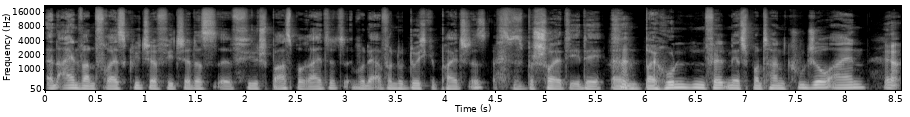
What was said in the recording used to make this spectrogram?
ein einwandfreies Creature-Feature, das äh, viel Spaß bereitet, wo der einfach nur durchgepeitscht ist. Das ist eine bescheuerte Idee. Ähm, bei Hunden fällt mir jetzt spontan Cujo ein. Ja.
